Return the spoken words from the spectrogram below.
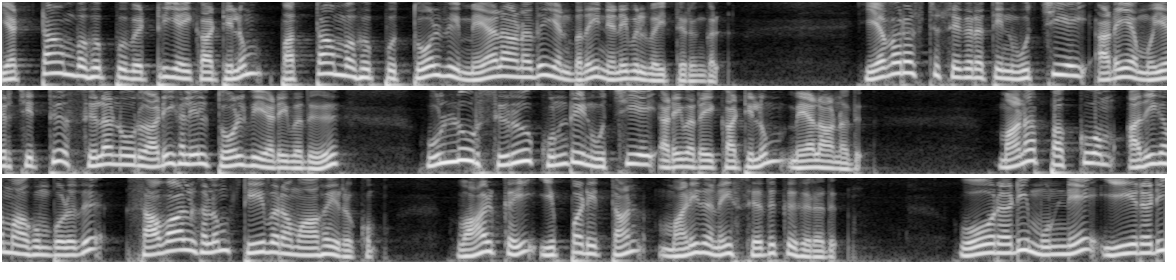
எட்டாம் வகுப்பு வெற்றியை காட்டிலும் பத்தாம் வகுப்பு தோல்வி மேலானது என்பதை நினைவில் வைத்திருங்கள். எவரெஸ்ட் சிகரத்தின் உச்சியை அடைய முயற்சித்து சில நூறு அடிகளில் தோல்வியடைவது உள்ளூர் சிறு குன்றின் உச்சியை அடைவதைக் காட்டிலும் மேலானது. மனப்பக்குவம் அதிகமாகும் பொழுது சவால்களும் தீவிரமாக இருக்கும். வாழ்க்கை இப்படித்தான் மனிதனை செதுக்குகிறது. ஓரடி முன்னே ஈரடி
